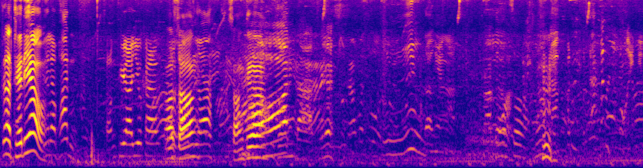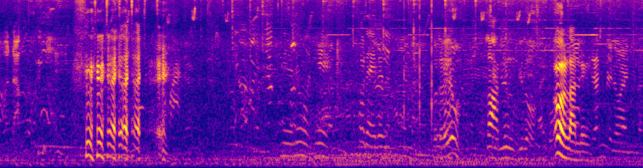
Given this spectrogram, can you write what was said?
เทือเทือเดียวเทื่อละพันสองเทืออยู่ครับเอาสองสองเทือ ดากเนี่ยนี่นู่นนี่เท่าใดแล้วนะเร็วล้านหนึ่งพี่น้องโอ้ล้านหนึ่งยันหน่อยๆนี่ละ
